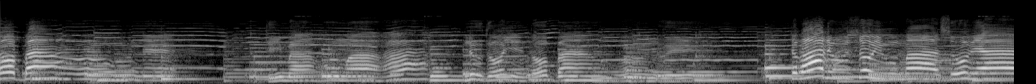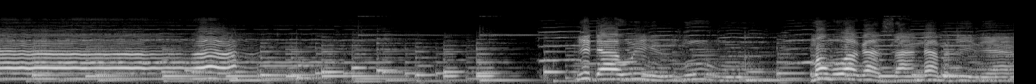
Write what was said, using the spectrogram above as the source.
တော့ပန်းနဲ့ဒီမာဟိုမာလူတော်ရင်တော့ပန်းတွေတပားသူဆိုယူမှာဆိုဗျာမေတ္တာဝိယမှု မောင်ဘဝကစန္ဒမပြည့်ပြန်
